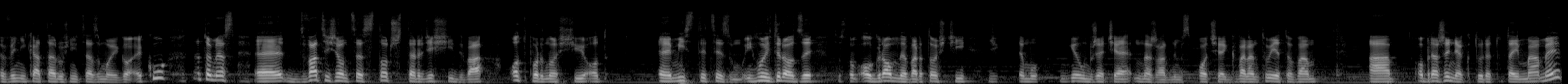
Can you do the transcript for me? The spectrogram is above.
wynika ta różnica z mojego EQ. Natomiast e, 2142 odporności od e, mistycyzmu. I moi drodzy, to są ogromne wartości, dzięki temu nie umrzecie na żadnym spocie. Gwarantuję to wam. A obrażenia, które tutaj mamy,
